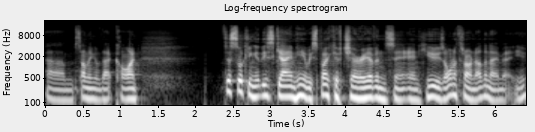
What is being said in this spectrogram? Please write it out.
um, something of that kind. Just looking at this game here, we spoke of Cherry Evans and Hughes. I want to throw another name at you.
